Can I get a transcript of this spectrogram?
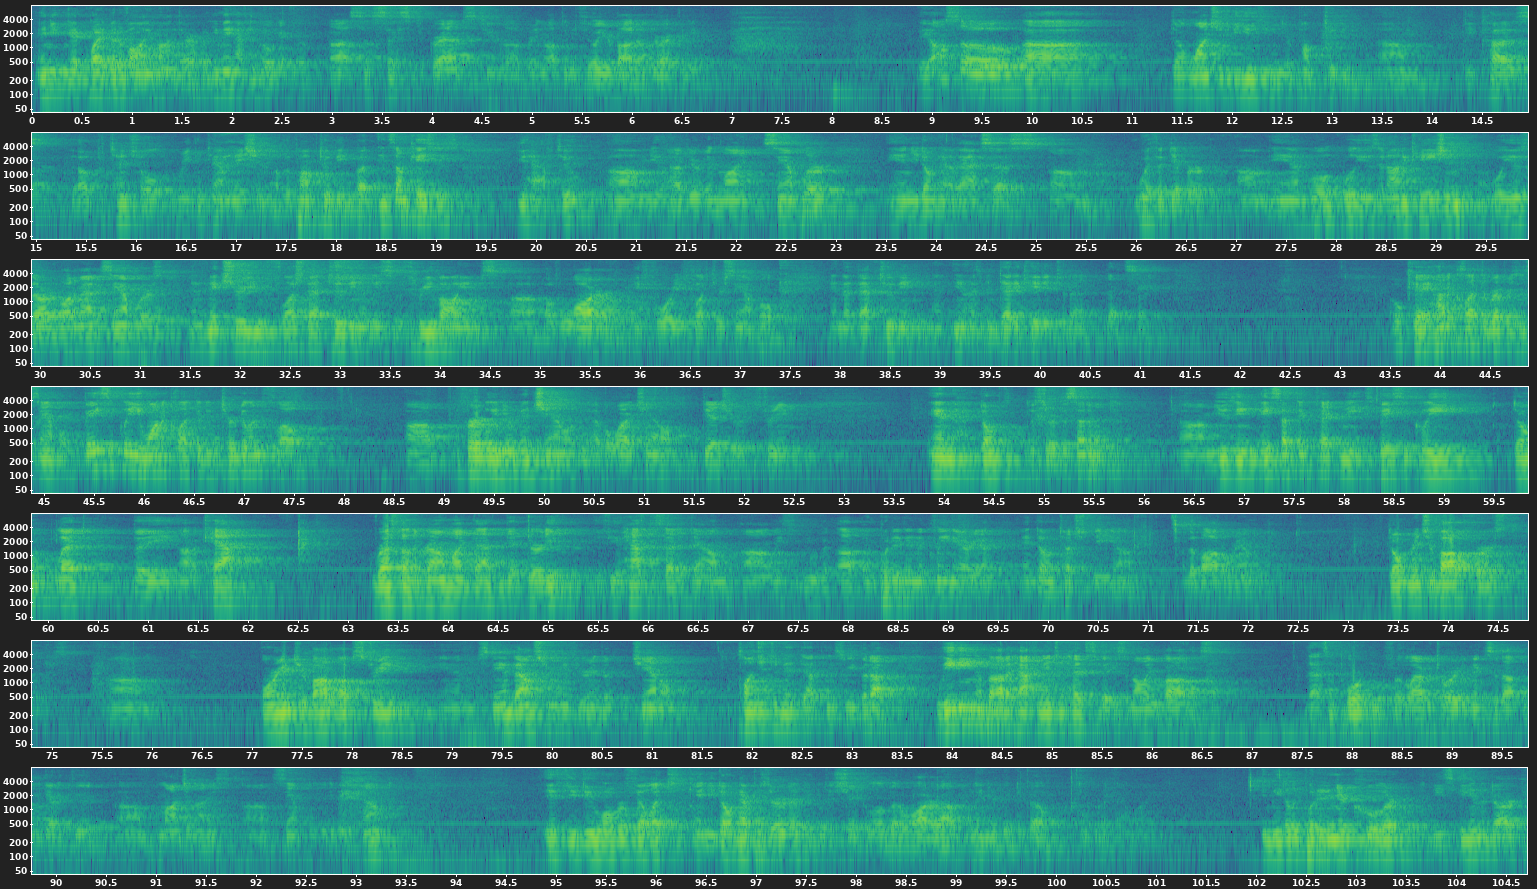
and you can get quite a bit of volume on there, but you may have to go get uh, successive grabs to uh, bring up and fill your bottle directly. They also uh, don't want you to be using your pump tubing um, because of potential recontamination of the pump tubing, but in some cases you have to. Um, you'll have your inline sampler and you don't have access um, with a dipper. Um, and we'll, we'll use it on occasion. We'll use our automatic samplers and make sure you flush that tubing at least with three volumes uh, of water before you collect your sample and that that tubing you know, has been dedicated to that, that site. Okay, how to collect a represent sample. Basically, you want to collect it in turbulent flow, uh, preferably near mid-channel if you have a wide channel, ditch or stream, and don't disturb the sediment. Um, using aseptic techniques, basically don't let the uh, cap rest on the ground like that and get dirty. If you have to set it down, uh, at least move it up and put it in a clean area and don't touch the, um, the bottle rim. Don't rinse your bottle first. Um, orient your bottle upstream and stand downstream if you're in the channel. Plunge it to mid-depth and sweep it up, leaving about a half an inch of headspace in all your bottles. That's important for the laboratory to mix it up and get a good um, homogenized uh, sample to get a good count. If you do overfill it and you don't have preservative, you can just shake a little bit of water out and then you're good to go. Right that way. Immediately put it in your cooler. It needs to be in the dark,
